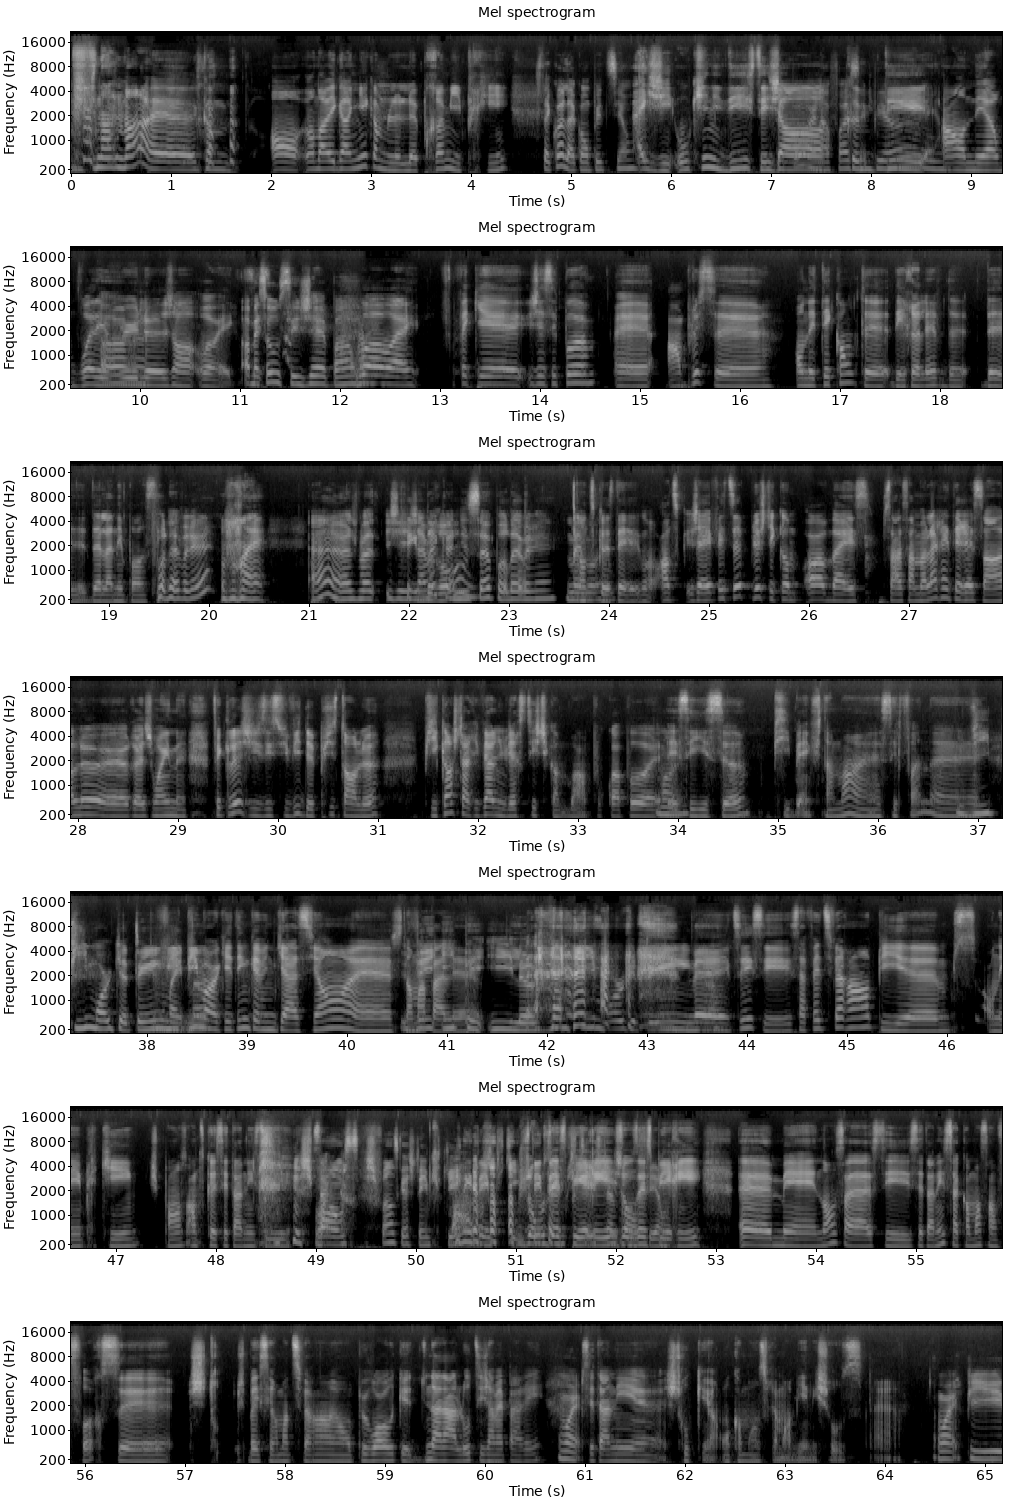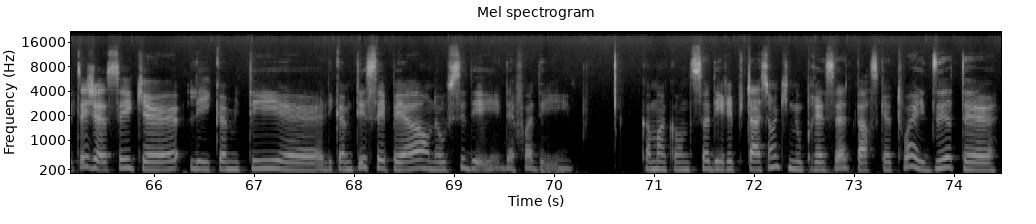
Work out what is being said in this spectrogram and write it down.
Puis finalement, euh, comme. On, on, avait gagné comme le, premier prix. C'était quoi la compétition? Hey, j'ai aucune idée. C'était genre comité en herbe, whatever, ah. là, genre, ouais. Ah, mais ça au cégep, hein? Ouais, ouais. ouais. Fait que, je sais pas. en plus, on était contre des relèves de, de, de l'année passée. Pour de vrai? Ouais. Ah, j'ai jamais connu ça pour de vrai. en, tout cas, en tout cas, j'avais fait ça, puis là, j'étais comme, ah, ben, ça, ça m'a l'air intéressant, là, euh, rejoindre. Fait que là, je les ai suivis depuis ce temps-là. Puis quand je suis arrivée à l'université, j'étais comme, bon, pourquoi pas euh, essayer ça? Puis ben finalement, euh, c'est le fun. Euh, VP Marketing. VP Marketing Communication, c'est dans ma palette. VIPI, là. VP Marketing. ben, tu sais, ça fait différent. Puis on est impliqué, je pense. En tout cas, cette année, c'est. je pense. Je pense que je t'ai impliqué. On est impliqué. J'ose espérer, j'ose espérer. mais non, ça, cette année, ça commence en force. Je ben, c'est vraiment différent. On peut voir que d'une année à l'autre, c'est jamais pareil. Ouais. Cette année, je trouve qu'on commence vraiment bien les choses. Oui, puis tu sais, je sais que les comités, euh, les comités CPA, on a aussi des, des fois des, comment on dit ça, des réputations qui nous précèdent parce que toi, Edith, euh,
